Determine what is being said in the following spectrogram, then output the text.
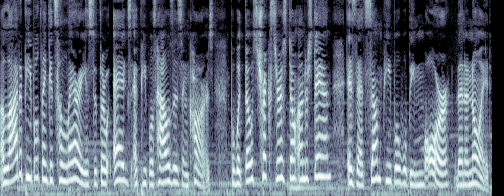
a lot of people think it's hilarious to throw eggs at people's houses and cars. But what those tricksters don't understand is that some people will be more than annoyed.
